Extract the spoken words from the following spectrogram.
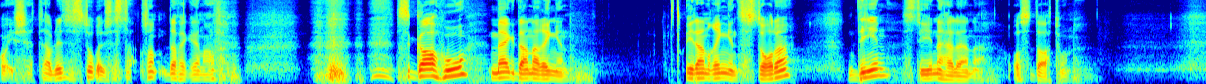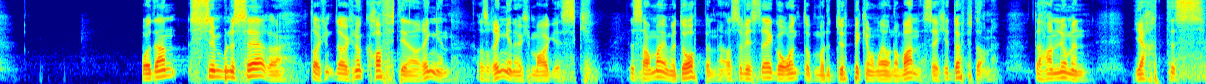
Oi, shit, jeg har blitt så stor i det siste. Sånn, der fikk jeg en av. Så ga hun meg denne ringen. I den ringen står det 'Din Stine Helene', og så datoen. Og den symboliserer Det er jo ikke noe kraft i den ringen. Altså, Ringen er jo ikke magisk. Det samme er jo med dåpen. Altså, Hvis jeg går rundt og på en måte dupper hvem andre under vann, så er jeg ikke døpt den. Det handler jo om en hjertes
